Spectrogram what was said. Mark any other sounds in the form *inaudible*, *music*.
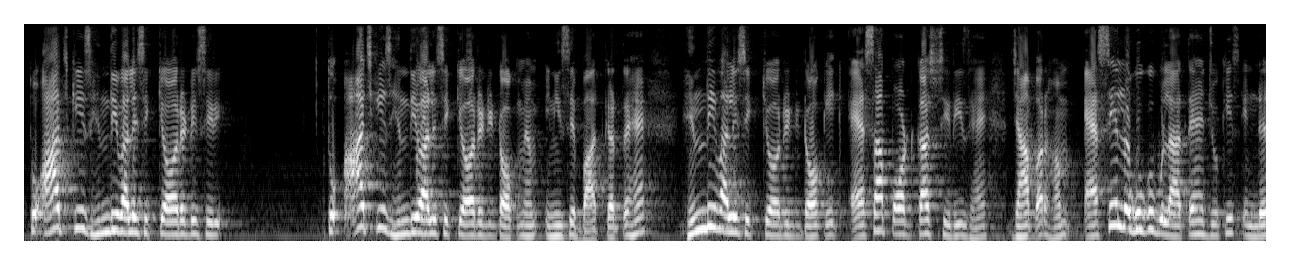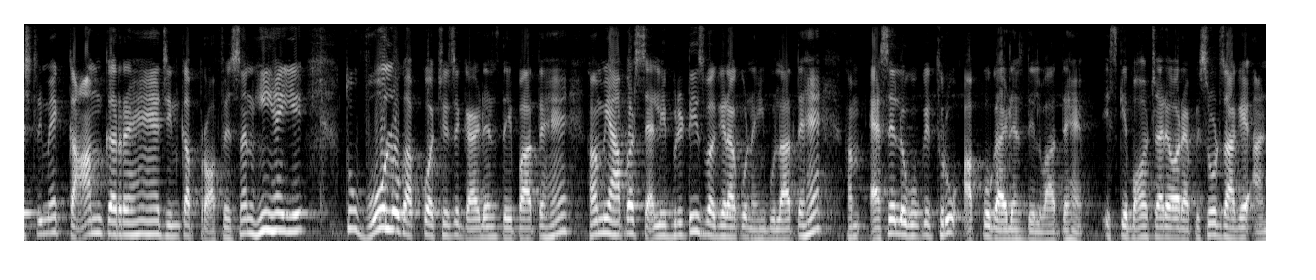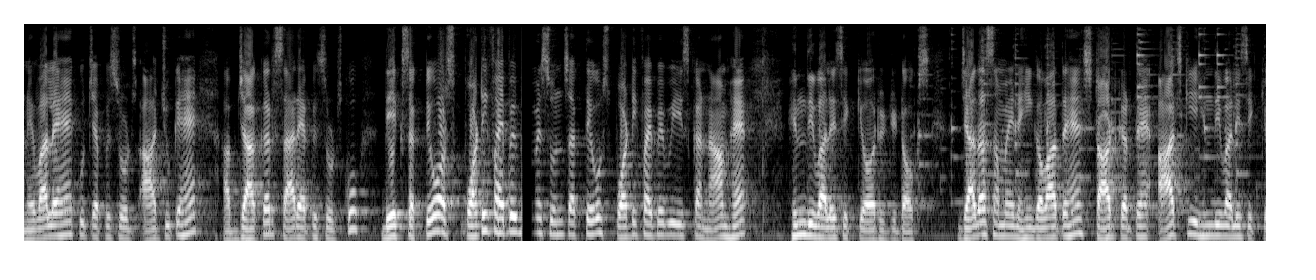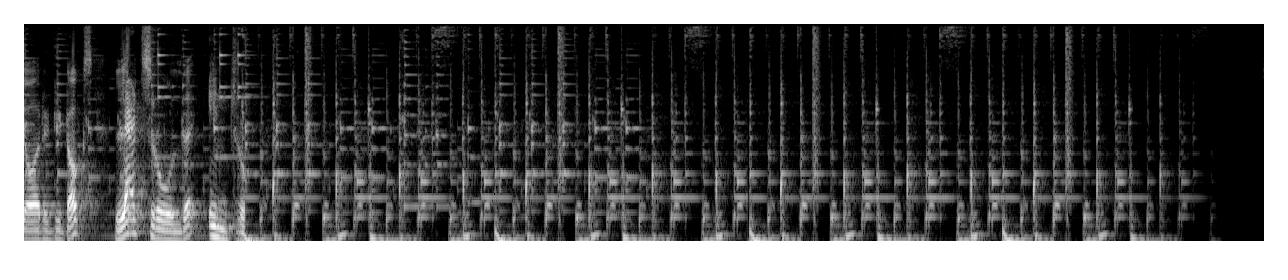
तो आज की इस हिंदी वाली सिक्योरिटी सीरी तो आज की इस हिंदी वाली सिक्योरिटी टॉक में हम इन्हीं से बात करते हैं। हिंदी वाली सिक्योरिटी टॉक एक ऐसा पॉडकास्ट सीरीज़ है जहाँ पर हम ऐसे लोगों को बुलाते हैं जो कि इस इंडस्ट्री में काम कर रहे हैं, जिनका प्रोफेशन ही है ये। तो वो लोग आपको अच्छे से गाइडेंस दे पाते हैं। हम यहाँ पर सेलिब्रिटीज़ वगैरह को नहीं बुलाते हैं, हम ऐसे लोगों के थ्रू आपको गाइडेंस दिलवाते हैं। इसके बहुत सारे और एपिसोड्स आगे आने वाले हैं, कुछ एपिसोड्स आ चुके हैं। आप जाकर सारे एपिसोड्स को देख सकते हो और स्पॉटीफाई पे भी सुन सकते हो। स्पॉटीफाई पे भी इसका नाम है हिंदी वाले सिक्योरिटी टॉक्स। ज़्यादा समय नहीं गवाते हैं, स्टार्ट करते हैं आज की हिंदी वाली security talks let's roll the intro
